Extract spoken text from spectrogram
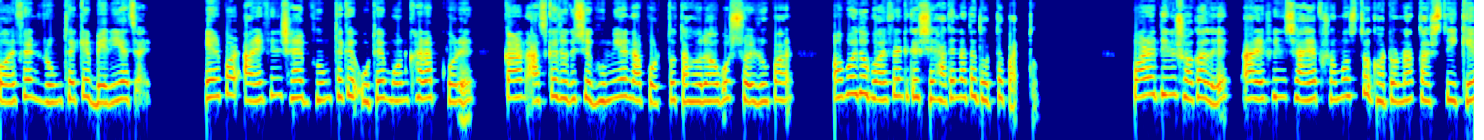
বয়ফ্রেন্ড রুম থেকে বেরিয়ে যায়। এরপর আরিফিন সাহেব ঘুম থেকে উঠে মন খারাপ করে, কারণ আজকে যদি সে ঘুমিয়ে না পড়তো, তাহলে অবশ্যই রূপার অবৈধ বয়ফ্রেন্ডকে সে হাতে নাতে ধরতে পারত। পরের দিন সকালে আরিফিন সাহেব সমস্ত ঘটনা তার স্ত্রীকে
